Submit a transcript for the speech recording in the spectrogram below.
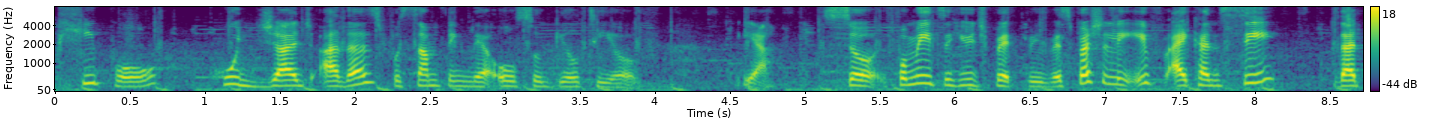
people who judge others for something they're also guilty of. Yeah. So for me, it's a huge pet peeve, especially if I can see that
